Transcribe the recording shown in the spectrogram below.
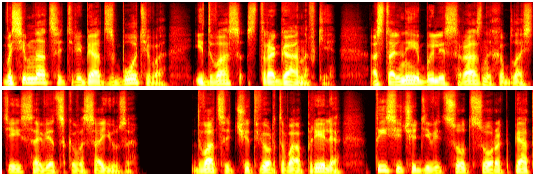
18 ребят с Ботева и два с Строгановки. Остальные были с разных областей Советского Союза. 24 апреля 1945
